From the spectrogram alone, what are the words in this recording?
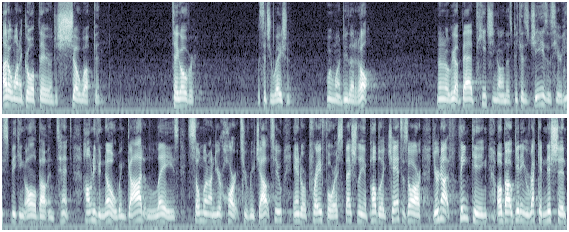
I don't want to go up there and just show up and take over the situation. We don't want to do that at all. No, no, no, we got bad teaching on this because Jesus here, he's speaking all about intent. How many of you know when God lays someone on your heart to reach out to and or pray for, especially in public, chances are you're not thinking about getting recognition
